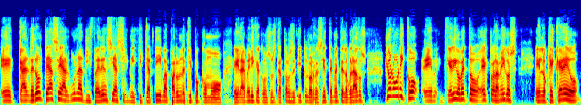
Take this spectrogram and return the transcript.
eh, Calderón te hace alguna diferencia significativa para un equipo como el América con sus 14 títulos recientemente logrados? Yo lo único, eh, querido Beto, Héctor, amigos, en lo que creo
